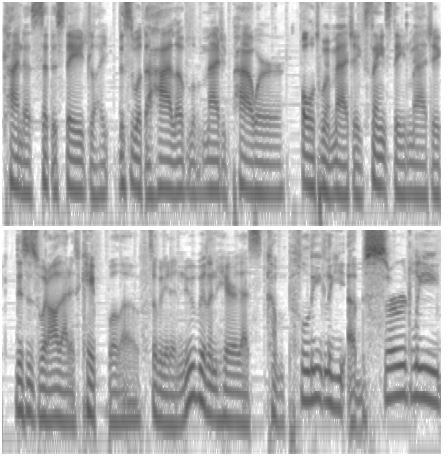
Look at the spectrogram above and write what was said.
kind of set the stage like this is what the high level of magic power ultimate magic, saint stage magic. This is what all that is capable of. So we get a new villain here that's completely absurdly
